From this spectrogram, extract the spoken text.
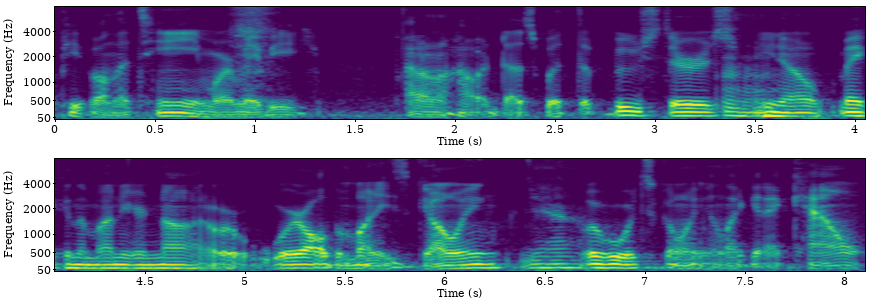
people on the team, or maybe I don't know how it does with the boosters, Mhm. you know, making the money or not, or where all the money's going. Yeah. or what's going in like an account,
